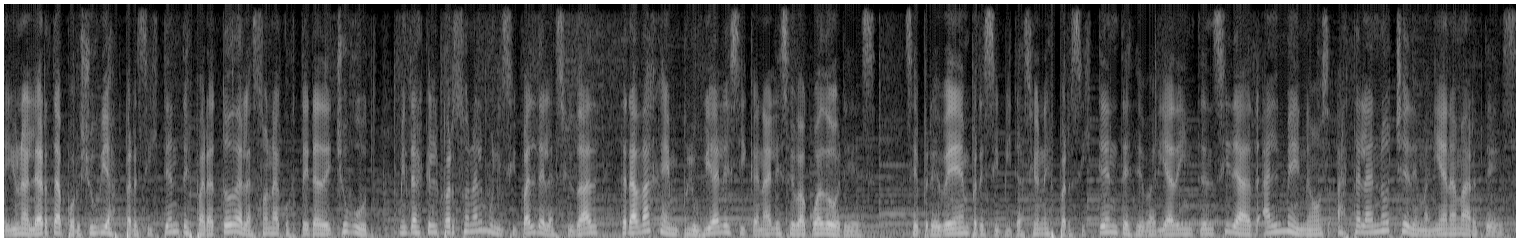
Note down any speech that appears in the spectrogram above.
Hay una alerta por lluvias persistentes para toda la zona costera de Chubut, mientras que el personal municipal de la ciudad trabaja en pluviales y canales evacuadores. Se prevén precipitaciones persistentes de variada intensidad al menos hasta la noche de mañana martes.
